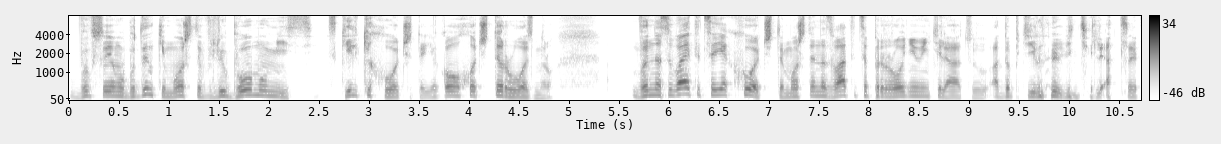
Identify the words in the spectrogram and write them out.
ви в своєму будинку можете в будь-якому місці, скільки хочете, якого хочете розміру. Ви називаєте це як хочете. Можете назвати це природньою вентиляцією, адаптивною вентиляцією,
